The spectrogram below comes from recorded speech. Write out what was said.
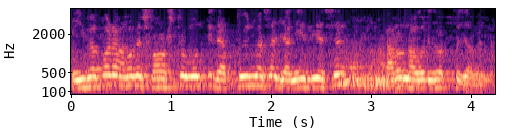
এই ব্যাপারে আমাদের স্বরাষ্ট্রমন্ত্রী ব্যর্থহীন ভাষায় জানিয়ে দিয়েছেন কারও নাগরিকত্ব যাবে না।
